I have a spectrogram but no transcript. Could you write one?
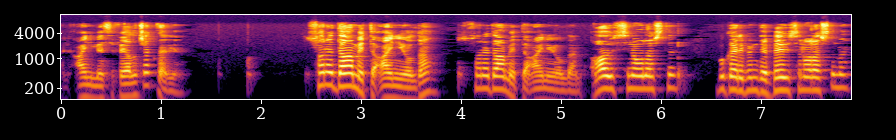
Yani aynı mesafeyi alacaklar ya. Sonra devam etti aynı yoldan. Sonra devam etti aynı yoldan. A üssüne ulaştı. Bu garibim de B üssüne ulaştı mı?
